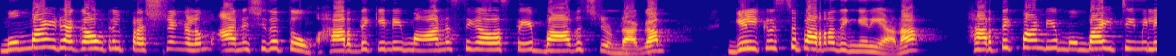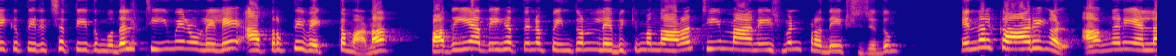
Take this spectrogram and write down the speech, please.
മുംബൈ ഡഗൌട്ടിൽ പ്രശ്നങ്ങളും അനിശ്ചിതത്വവും ഹർദിക്കിന്റെ മാനസികാവസ്ഥയെ ബാധിച്ചിട്ടുണ്ടാകാം. ഗിൽക്രിസ്റ്റ് പറഞ്ഞത് ഇങ്ങനെയാണ്. ഹർദിക് പാണ്ഡ്യ മുംബൈ ടീമിലേക്ക് തിരിച്ചെത്തിയത് മുതൽ ടീമിനുള്ളിലെ അതൃപ്തി വ്യക്തമാണ്. പതിയെ അദ്ദേഹത്തിന് പിന്തുണ ലഭിക്കുമെന്നാണ് ടീം മാനേജ്മെന്റ് പ്രതീക്ഷിച്ചതും. എന്നാൽ കാര്യങ്ങൾ അങ്ങനെയല്ല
